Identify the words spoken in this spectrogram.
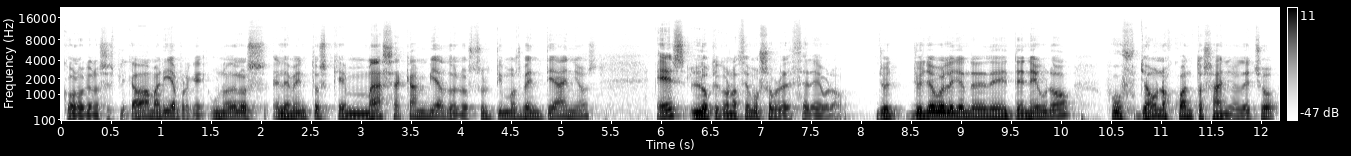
con lo que nos explicaba María, porque uno de los elementos que más ha cambiado en los últimos 20 años es lo que conocemos sobre el cerebro. Yo, llevo leyendo de, neuro ya unos cuantos años. De hecho,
